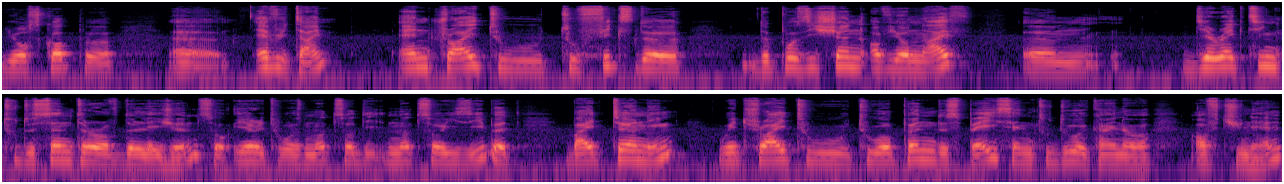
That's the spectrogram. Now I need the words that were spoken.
your scope uh, uh, every time and try to to fix the the position of your knife um, directing to the center of the lesion. So here it was not so not so easy, but by turning, we try to to open the space and to do a kind of of tunnel.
